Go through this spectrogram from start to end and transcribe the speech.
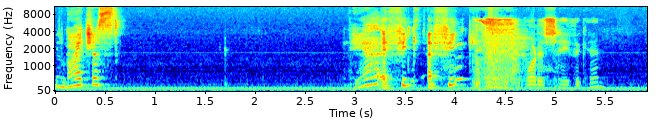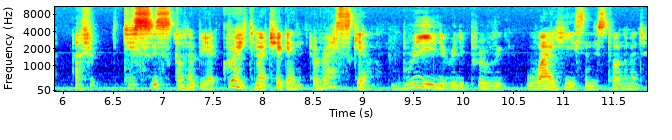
might just. Yeah, I think I think What a save again! I sh- this is gonna be a great match again. Araskia really, really proving why he's in this tournament,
